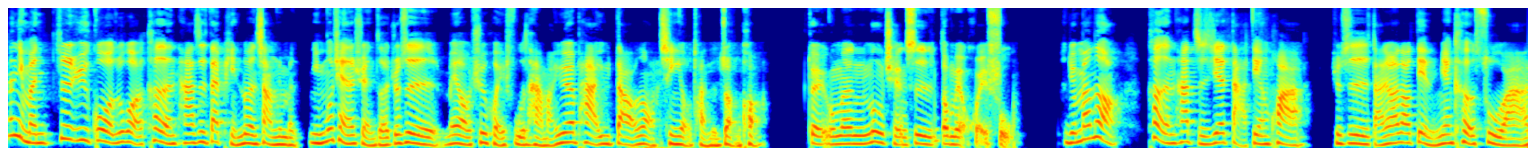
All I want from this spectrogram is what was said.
那你们就是遇过，如果客人他是在评论上，你们你目前的选择就是没有去回复他嘛，因为怕遇到那种亲友团的状况。对我们目前是都没有回复。有没有那种客人他直接打电话，就是打电话到店里面客诉啊，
